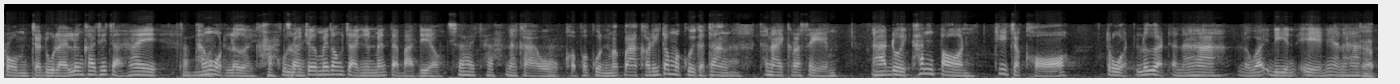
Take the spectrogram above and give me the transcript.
กรมจะดูแลเรื่องค่าใช้จ่ายให้ทั้ทั้งงหหมมดดเลยค่ะคุณใช่โรเจอร์ไม่ต้องจ่ายเงินแม้แต่บาทเดียวใช่ค่ะนะคะโอ้ขอบพระคุณมากๆคราวนี้ต้องมาคุยกับทางค่ะทนายกระเสมนะคะโดยขั้นตอนที่จะขอตรวจเลือดอะนะฮะหรือว่า DNA เนี่ยนะฮะครับ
